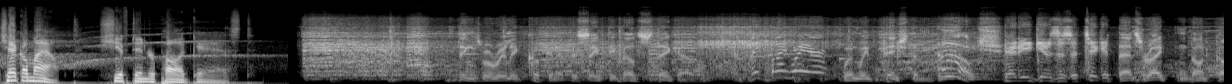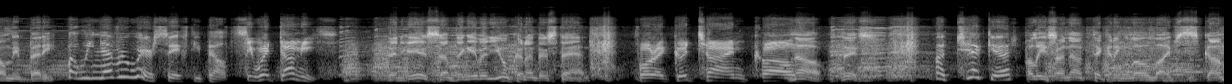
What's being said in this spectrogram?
check them out. Shift Ender Podcast. Things were really cooking at the Safety Belt Stakeout. Make mine rare. When we pinch them. Ouch! Betty gives us a ticket. That's right, and don't call me Betty. But we never wear safety belts. See, we're dummies. Then here's something even you can understand. For a good time, call. No, this. A ticket? Police are now ticketing low-life scum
